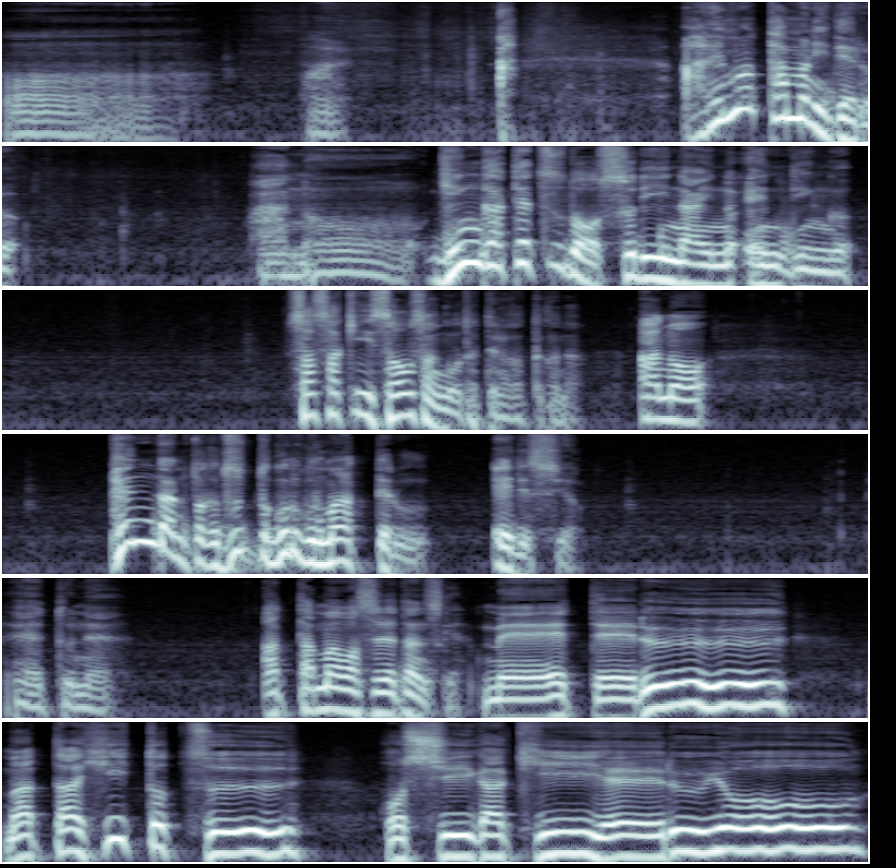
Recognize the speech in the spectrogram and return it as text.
はい。ああれもたまに出る。あの「銀河鉄道999」のエンディング。佐々木功さんが歌ってなかったかな。あのペンダントがずっとぐるぐる回ってる絵ですよ。えっ、ー、とね頭忘れたんですけど「メーテルまた一つ星が消えるよ。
